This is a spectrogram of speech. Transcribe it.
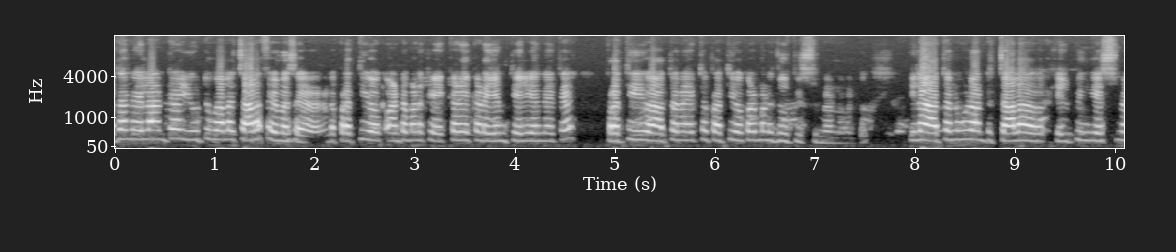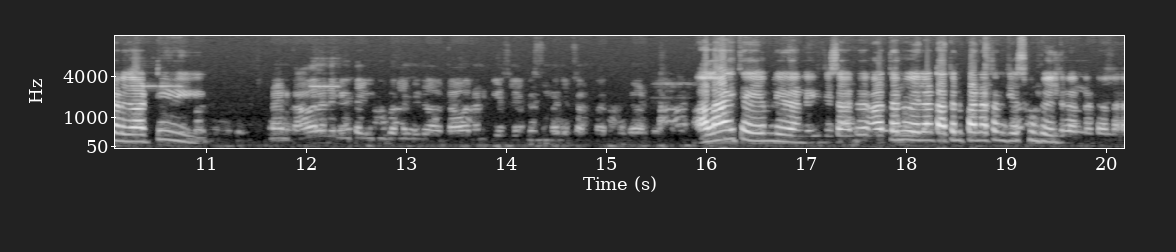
అతను ఎలా అంటే యూట్యూబ్ వల్ల చాలా ఫేమస్ అయ్యాడు. అంటే ప్రతి ఒక్క అంటే మనకి ఎక్కడెక్కడ ఏం తెలియని అయితే ప్రతి అతను అయితే ప్రతి ఒక్కరు మనకు చూపిస్తున్నాడు అన్నట్టు. ఇలా అతను కూడా అంటే చాలా హెల్పింగ్ చేస్తున్నాడు కాబట్టి అలా అయితే ఏం లేదండి. అతను ఎలాంటి అతని పని అతను చేసుకుంటూ వెళ్తారు అన్నట్టు అలా.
